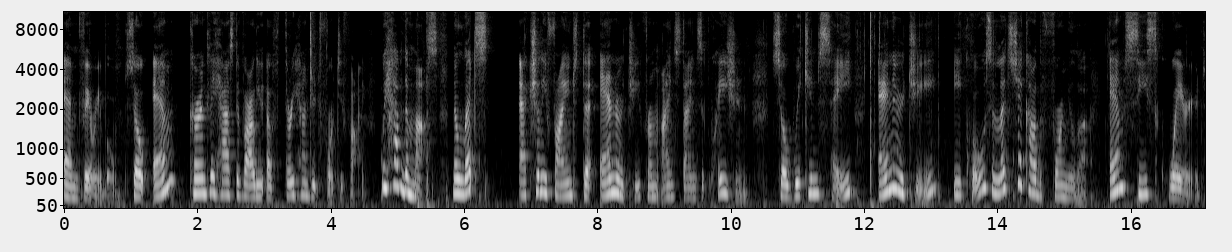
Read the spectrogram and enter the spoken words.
m variable. So m currently has the value of 345. We have the mass. Now let's actually find the energy from Einstein's equation. So we can say energy equals, and let's check out the formula, mc squared.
